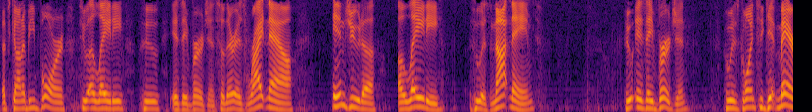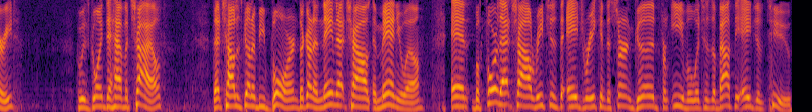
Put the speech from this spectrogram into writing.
that's going to be born to a lady who is a virgin. So, there is right now in Judah a lady who is not named, who is a virgin, who is going to get married, who is going to have a child that child is going to be born. They're going to name that child Emmanuel. And before that child reaches the age where he can discern good from evil, which is about the age of two,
